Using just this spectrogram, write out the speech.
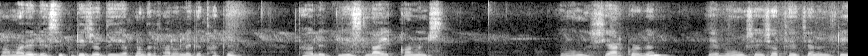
আমার এই রেসিপিটি যদি আপনাদের ভালো লেগে থাকে, তাহলে প্লিজ লাইক কমেন্টস এবং শেয়ার করবেন। এবং সেই সাথে চ্যানেলটি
